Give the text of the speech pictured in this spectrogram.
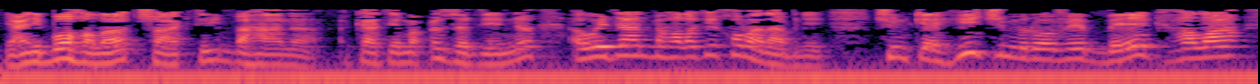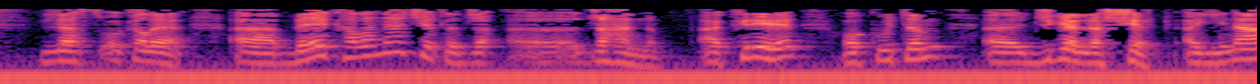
یعنی بۆ هەڵە چاکترین بەهانە کاتێ مە عزر دێنەوە ئەوەی دان بە هەڵەکەی خۆمان نابنێ چونکە هیچ مرۆڤێ بەیەک هەڵا لەست ئۆکەڵێ بەیەک هەڵە ناچێتە جەهنم ئەکرێ وەکوتم جگەل لە شرک ئەگینا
